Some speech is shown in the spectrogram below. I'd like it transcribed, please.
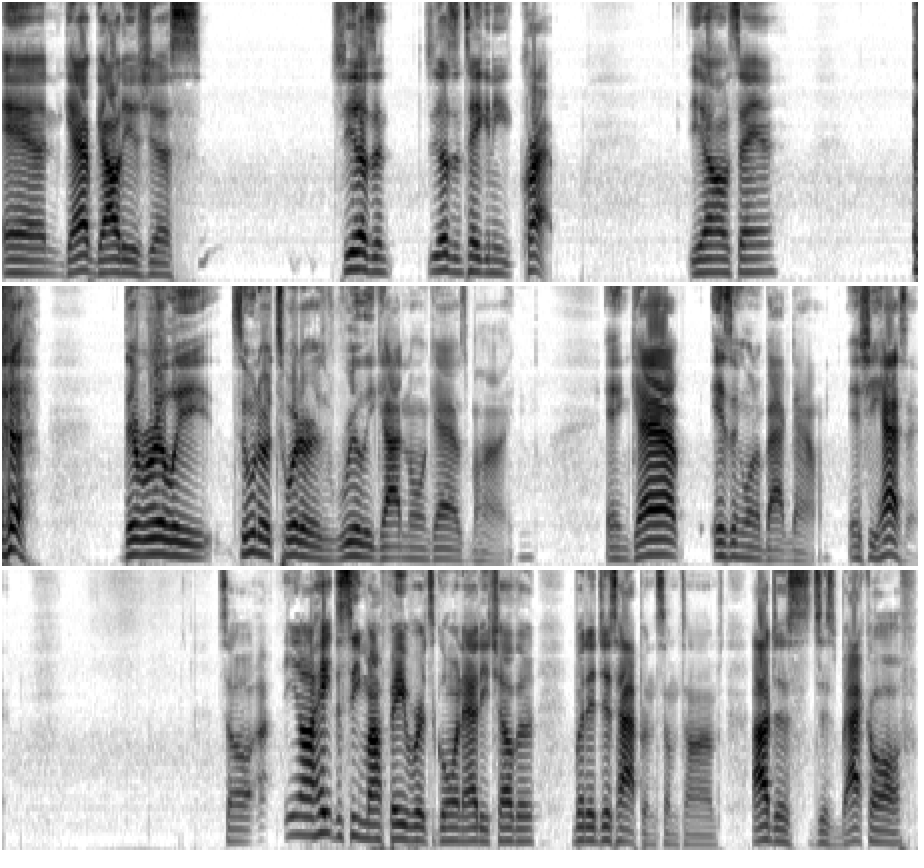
and Gab Gowdy is just she doesn't she doesn't take any crap. You know what I'm saying? They're really Sooner Twitter has really gotten on Gab's behind. And Gab isn't going to back down. And she hasn't. So, you know, I hate to see my favorites going at each other, but it just happens sometimes. I just just back off,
